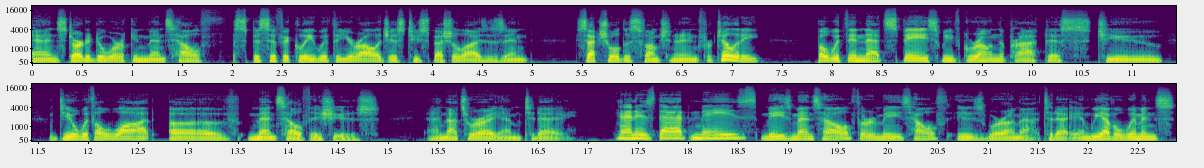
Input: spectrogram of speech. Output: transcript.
and started to work in men's health, specifically with a urologist who specializes in sexual dysfunction and infertility. But within that space, we've grown the practice to deal with a lot of men's health issues. And that's where I am today. And is that Maze? Maze Men's Health or Maze Health is where I'm at today. And we have a women's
